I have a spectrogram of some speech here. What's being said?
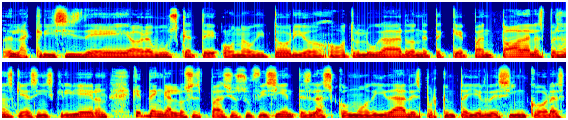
la crisis de ahora búscate un auditorio otro lugar donde te quepan todas las personas que ya se inscribieron, que tengan los espacios suficientes, las comodidades, porque un taller de cinco horas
